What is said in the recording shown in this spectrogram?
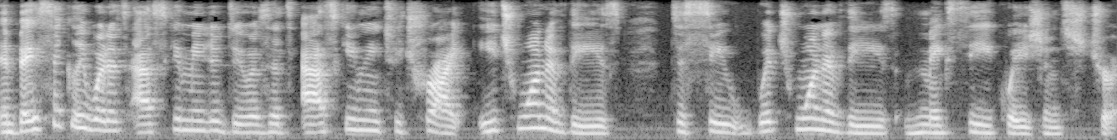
And basically what it's asking me to do is it's asking me to try each one of these to see which one of these makes the equations true.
